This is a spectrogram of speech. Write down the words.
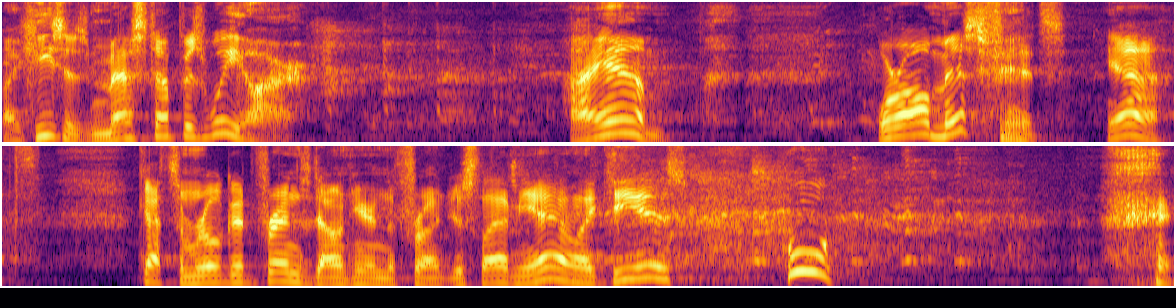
Like he's as messed up as we are. I am. We're all misfits. Yeah. Got some real good friends down here in the front just laughing. Yeah, like he is. Whew.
